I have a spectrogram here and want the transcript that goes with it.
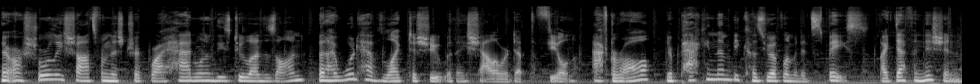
There are surely shots from this trip where I had one of these two lenses on that I would have liked to shoot with a shallower depth of field. After all, you're packing them because you have limited space. By definition,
